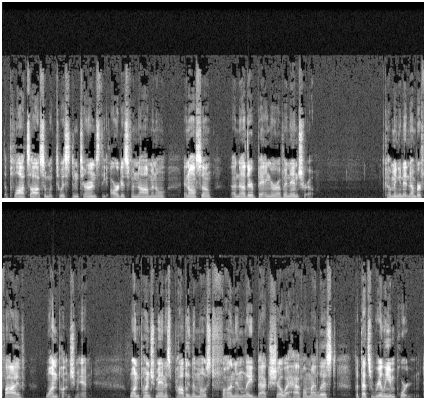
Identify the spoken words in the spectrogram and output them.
the plot's awesome with twists and turns, the art is phenomenal, and also Another banger of an intro. Coming in at number 5, One Punch Man. One Punch Man is probably the most fun and laid back show I have on my list, but that's really important.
